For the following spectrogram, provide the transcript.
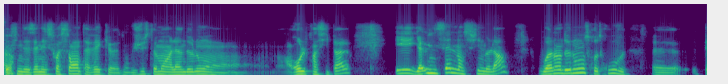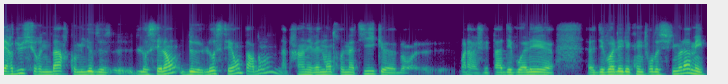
un film des années 60 avec donc justement Alain Delon en, en, rôle principal. Et il y a une scène dans ce film-là où Alain Delon se retrouve euh, perdu sur une barque au milieu de, l'océan, de l'océan, pardon, après un événement traumatique. Euh, bon, euh, voilà, je ne vais pas dévoiler, dévoiler les contours de ce film-là, mais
